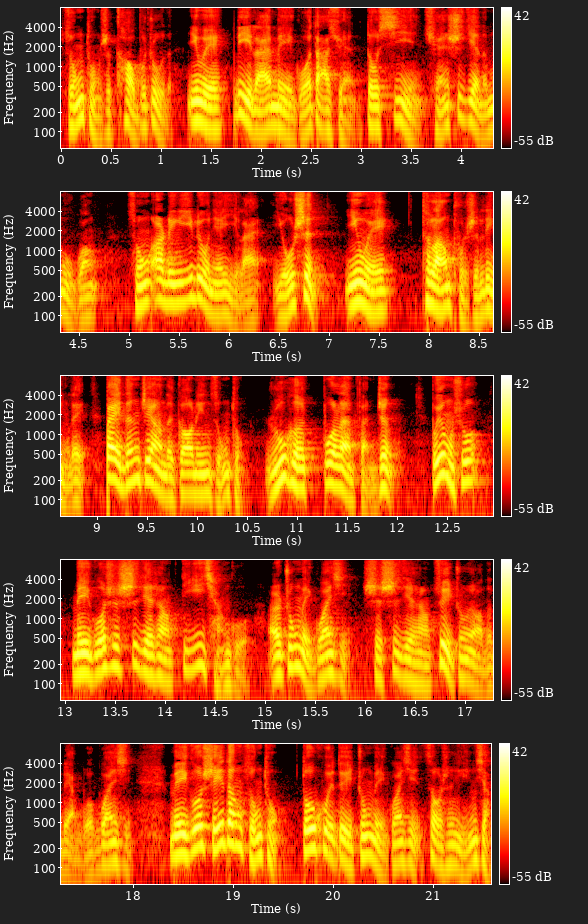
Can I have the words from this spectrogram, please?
总统是靠不住的》，因为历来美国大选都吸引全世界的目光。从2016年以来尤甚，因为特朗普是另类，拜登这样的高龄总统如何拨乱反正？不用说，美国是世界上第一强国，而中美关系是世界上最重要的两国关系。美国谁当总统都会对中美关系造成影响。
